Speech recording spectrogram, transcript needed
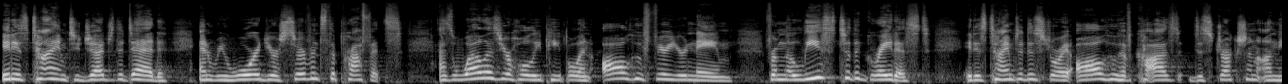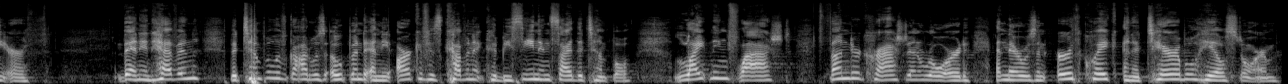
It is time to judge the dead and reward your servants, the prophets, as well as your holy people and all who fear your name, from the least to the greatest. It is time to destroy all who have caused destruction on the earth. Then in heaven, the temple of God was opened and the ark of his covenant could be seen inside the temple. Lightning flashed, thunder crashed and roared, and there was an earthquake and a terrible hailstorm.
